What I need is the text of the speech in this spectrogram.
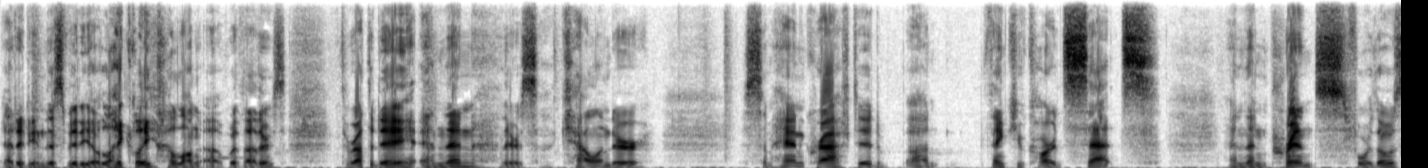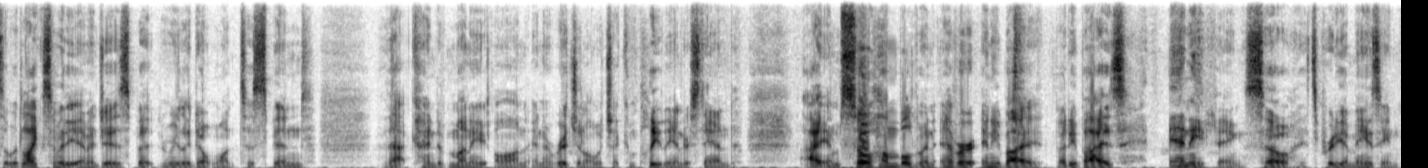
editing this video likely, along uh, with others throughout the day. And then there's a calendar, some handcrafted uh, thank you card sets, and then prints for those that would like some of the images but really don't want to spend that kind of money on an original, which I completely understand. I am so humbled whenever anybody buys anything, so it's pretty amazing.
